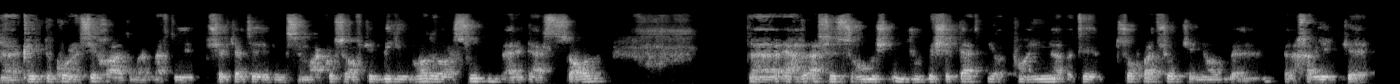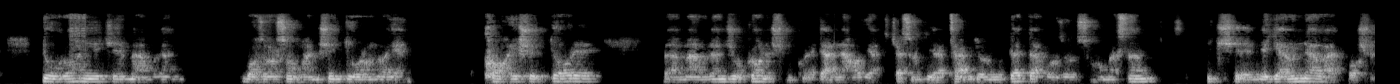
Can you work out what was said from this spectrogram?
cryptocurrency خواهد اومد؟ وقتی شرکت مثل مایکروسافت که بیلیون ها دلار سود می‌بره در سال از سهامش اینجور به شدت بیاد پایین. البته صحبت شد که اینا بالاخره یک دورانیه که معمولا بازار سهام همیشه این دوران های کاهش داره و معمولا جبرانش می‌کنه. در نهایت کسانی که در تبدیل مدت در بازار سهام هستن هیچ نگران نباید باشن.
